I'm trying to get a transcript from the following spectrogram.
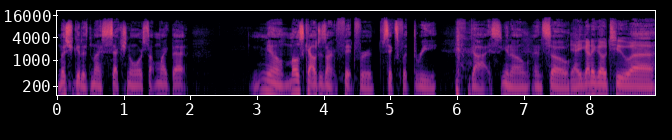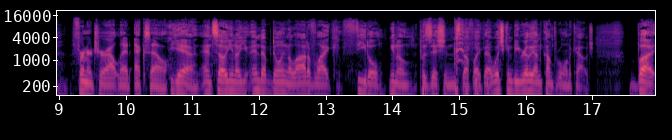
unless you get a nice sectional or something like that. You know, most couches aren't fit for six foot three guys. You know, and so Yeah, you got to go to uh, Furniture Outlet XL. yeah, and so you know you end up doing a lot of like fetal, you know, positions stuff like that, which can be really uncomfortable on a couch. But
